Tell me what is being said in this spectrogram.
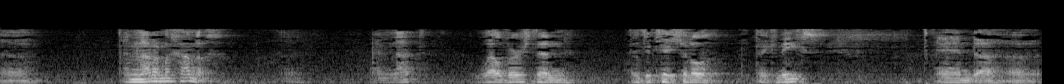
Uh, I'm not a mechanech. Uh, I'm not well versed in educational techniques, and uh, uh,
